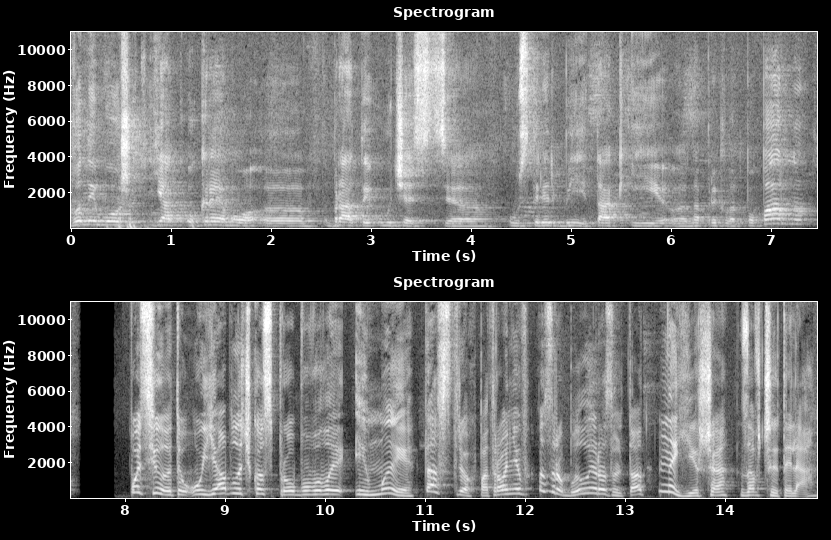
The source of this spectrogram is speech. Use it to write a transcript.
Вони можуть як окремо е, брати участь е, у стрільбі, так і, е, наприклад, попарно. Поцілити у яблучко спробували і ми, та з трьох патронів зробили результат не гірше за вчителя.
